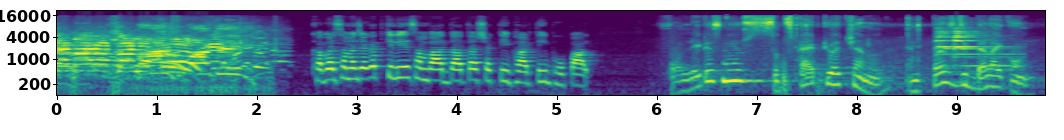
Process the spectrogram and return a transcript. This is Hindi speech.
खबर समय जगत के लिए संवाददाता Shakti Bharati, Bhopal. For latest news subscribe to our channel and press the bell icon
